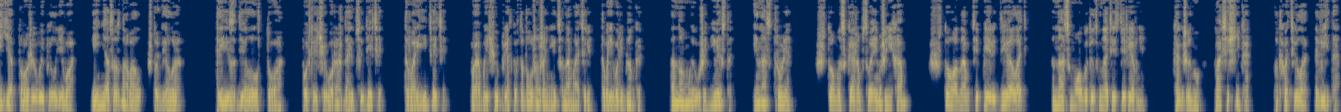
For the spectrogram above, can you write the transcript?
Я тоже выпил его и не осознавал, что делаю. Ты сделал то, после чего рождаются дети. Твои дети. По обычаю предков ты должен жениться на матери твоего ребенка. Но мы уже невеста, и нас трое. Что мы скажем своим женихам? Что нам теперь делать? Нас могут изгнать из деревни. Как жену пасечника, подхватила Вита.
